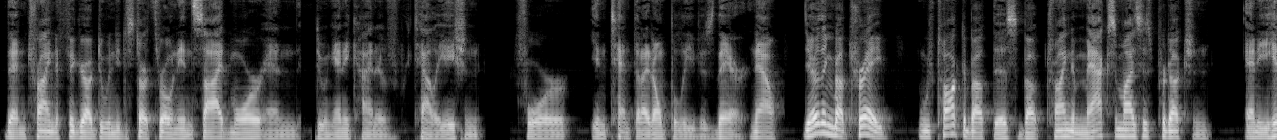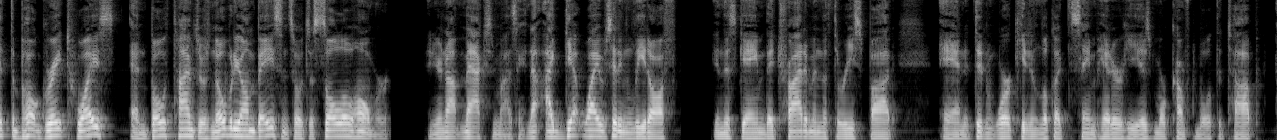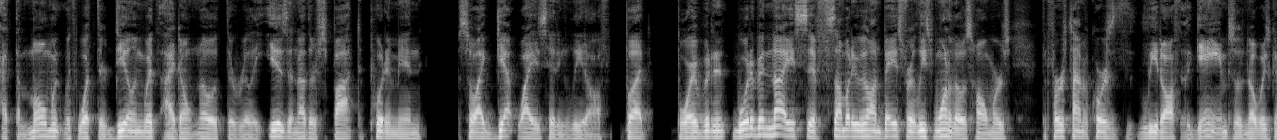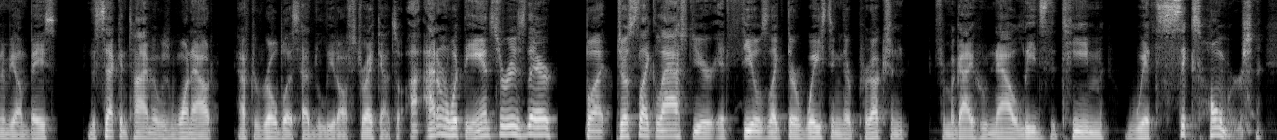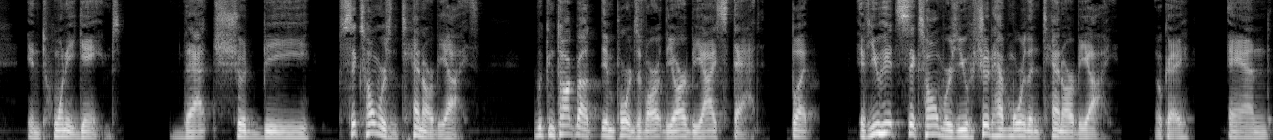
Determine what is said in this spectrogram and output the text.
than trying to figure out do we need to start throwing inside more and doing any kind of retaliation for intent that I don't believe is there. Now, the other thing about Trea, we've talked about this about trying to maximize his production and he hit the ball great twice, and both times there was nobody on base, and so it's a solo homer, and you're not maximizing it. Now, I get why he was hitting leadoff in this game. They tried him in the three spot, and it didn't work. He didn't look like the same hitter. He is more comfortable at the top. At the moment, with what they're dealing with, I don't know if there really is another spot to put him in. So I get why he's hitting leadoff. But boy, would it would have been nice if somebody was on base for at least one of those homers. The first time, of course, it's lead off of the game, so nobody's going to be on base. The second time, it was one out after Robles had the leadoff strikeout. So I, I don't know what the answer is there, but just like last year, it feels like they're wasting their production from a guy who now leads the team with six homers in 20 games. That should be six homers and 10 RBIs. We can talk about the importance of the RBI stat, but if you hit six homers, you should have more than 10 RBI. Okay. And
